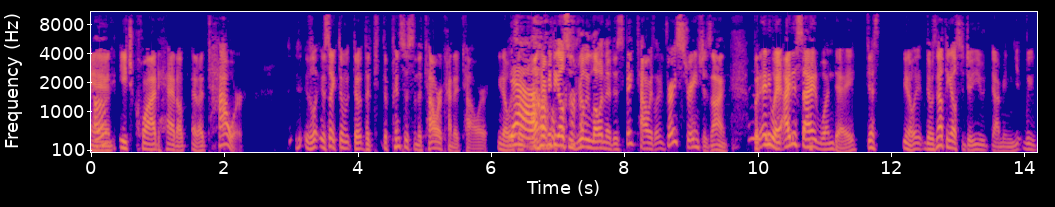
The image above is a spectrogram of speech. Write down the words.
oh. and oh. each quad had a, a tower. It was like the, the, the, the, princess in the tower kind of tower, you know, yeah. Like, everything else is really low and then this big tower. Like very strange design. But anyway, I decided one day, just you know, there was nothing else to do. You, I mean, we,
